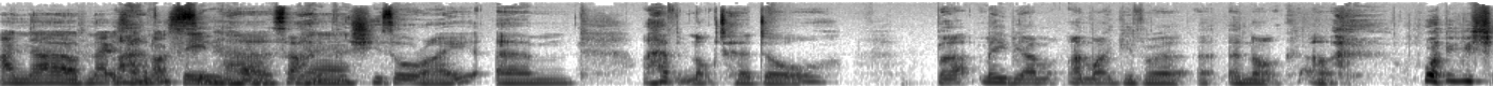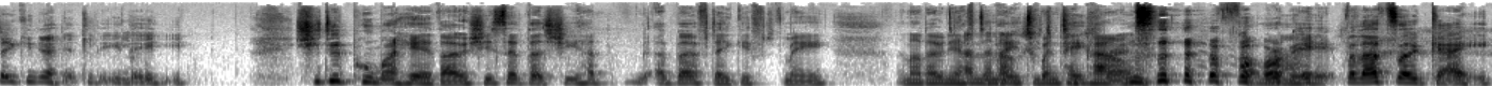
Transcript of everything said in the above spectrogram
I know. I've noticed. I I've haven't not seen, her. so I hope that she's all right. Um, I haven't knocked her door, but maybe I'm, I might give her a, a, a knock. Oh, why are you shaking your head, Lily? She did pull my hair though. She said that she had a birthday gift for me, and I'd only have And to pay asked you to twenty pay for pounds it. for, it. But that's okay.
